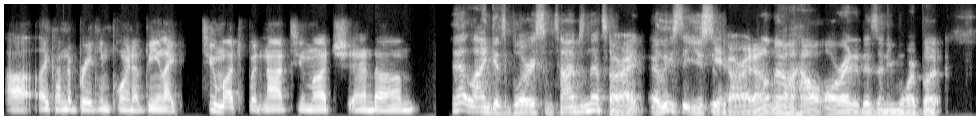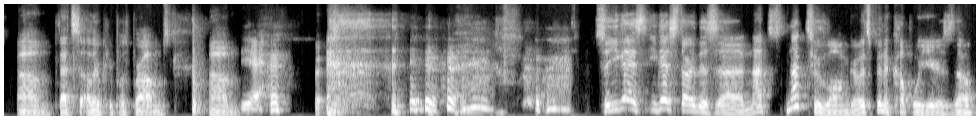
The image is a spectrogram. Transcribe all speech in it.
uh like on the breaking point of being like too much but not too much and um that line gets blurry sometimes, and that's all right. At least it used to be all right. I don't know how all right it is anymore, but um, that's other people's problems. Um, Yeah. so you guys, you guys started this uh, not not too long ago. It's been a couple years though,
